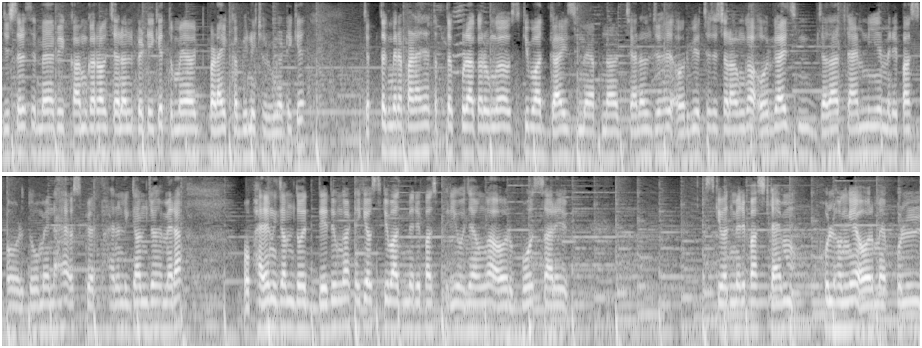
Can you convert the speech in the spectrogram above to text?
जिस तरह से मैं अभी काम कर रहा हूँ चैनल पे, ठीक है तो मैं पढ़ाई कभी नहीं छोड़ूँगा, ठीक है? जब तक मेरा पढ़ाई है, तब तक पूरा करूँगा। उसके बाद गाइज़ मैं अपना चैनल जो है और भी अच्छे से चलाऊँगा। और गाइज़ ज़्यादा टाइम नहीं है मेरे पास, और दो महीना है, उसके बाद फाइनल एग्ज़ाम जो है मेरा, वो फाइनल एग्ज़ाम दो दे दूँगा, ठीक है? उसके बाद मेरे पास फ्री हो जाऊँगा, और बहुत सारे, उसके बाद मेरे पास टाइम फुल होंगे, और मैं फुल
